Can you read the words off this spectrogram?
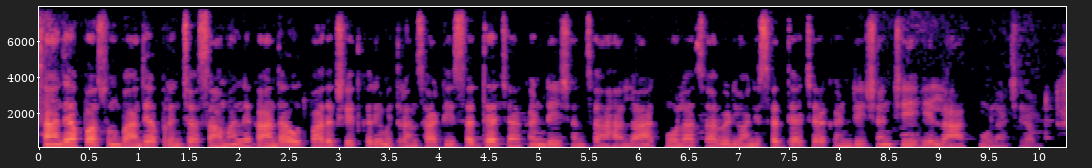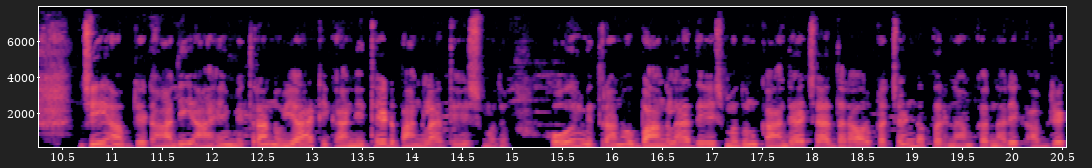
सांध्यापासून बांध्यापर्यंतच्या सामान्य कांदा उत्पादक शेतकरी मित्रांसाठी सध्याच्या कंडिशनचा हा लाख मोलाचा व्हिडिओ आणि सध्याच्या कंडिशनची ही लाख मोलाची अपडेट जी अपडेट आली आहे मित्रांनो या ठिकाणी थेट बांगलादेशमधून. होय मित्रांनो बांगलादेशमधून कांद्याच्या दरावर प्रचंड परिणाम करणारी एक अपडेट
